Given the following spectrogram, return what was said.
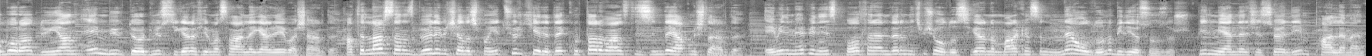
Marlboro dünyanın en büyük dördüncü sigara firması haline gelmeyi başardı. Hatırlarsanız böyle bir çalışmayı Türkiye'de de Kurtlar Vadisi dizisinde yapmışlardı. Eminim hepiniz Polat Alemdar'ın içmiş olduğu sigaranın markasının ne olduğunu biliyorsunuzdur. Bilmeyenler için söyleyeyim Parlament.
